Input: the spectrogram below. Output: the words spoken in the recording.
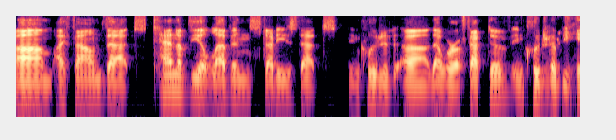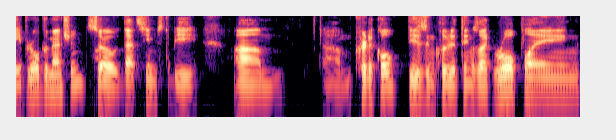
Um, I found that 10 of the 11 studies that included uh, that were effective included a behavioral dimension. So that seems to be um, um, critical. These included things like role playing,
